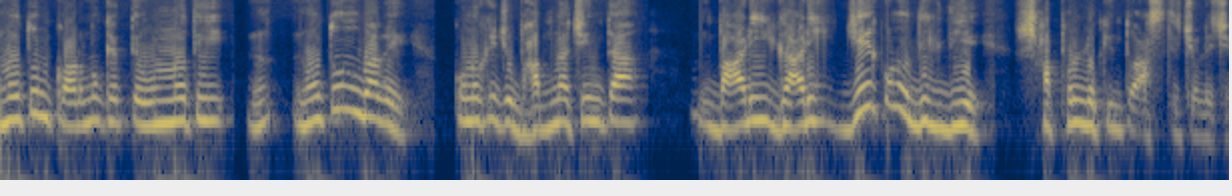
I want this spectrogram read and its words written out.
নতুন কর্মক্ষেত্রে উন্নতি নতুনভাবে কোনো কিছু ভাবনা, চিন্তা, বাড়ি, গাড়ি, যে কোনো দিক দিয়ে সাফল্য কিন্তু আসতে চলেছে।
